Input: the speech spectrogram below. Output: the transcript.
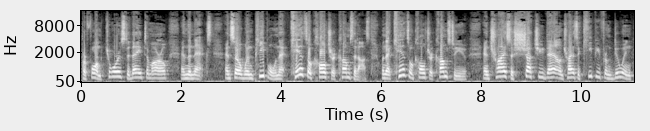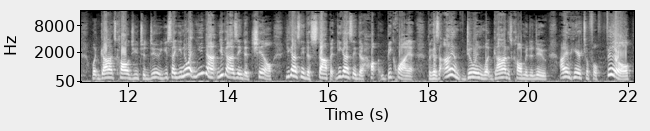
perform cures today, tomorrow, and the next. And so when people, when that cancel culture comes at us, when that cancel culture comes to you and tries to shut you down, tries to keep you from doing what God's called you to do, you say, you know what, you, not, you guys need to chill. You guys need to stop it. You guys need to be quiet because I am doing what God has called me to do. I am here to fulfill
